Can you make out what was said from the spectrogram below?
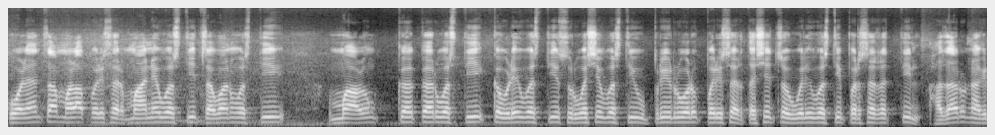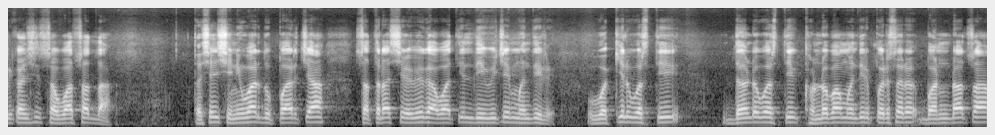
कोळ्यांचा मळा परिसर माने वस्ती चव्हाण वस्ती माळुंककर वस्ती कवडे वस्ती सुरवशे वस्ती उपरी रोड परिसर तसेच चौगुले वस्ती परिसरातील हजारो नागरिकांशी संवाद साधला. तसेच शनिवार दुपारच्या सतरा शेळवे गावातील देवीचे मंदिर वकील वस्ती दंडवस्ती खंडोबा मंदिर परिसर बंडाचा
